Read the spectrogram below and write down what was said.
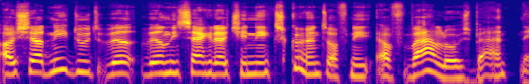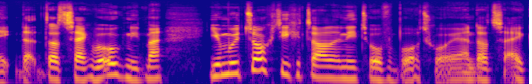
Als je dat niet doet, wil, wil niet zeggen dat je niks kunt of, niet, of waarloos bent. Nee, dat, dat zeggen we ook niet. Maar je moet toch die getallen niet overboord gooien. En dat is eigenlijk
